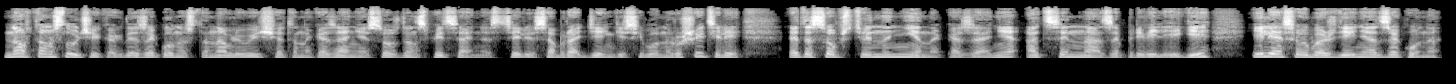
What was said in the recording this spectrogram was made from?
Но в том случае, когда закон, устанавливающий это наказание, создан специально с целью собрать деньги с его нарушителей, это, собственно, не наказание, а цена за привилегии или освобождение от закона,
